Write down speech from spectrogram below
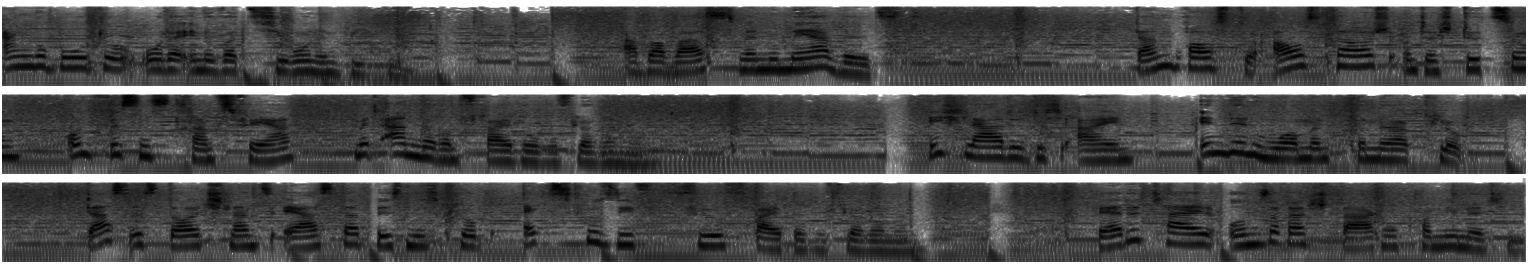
Angebote oder Innovationen bieten. Aber was, wenn du mehr willst? Dann brauchst du Austausch, Unterstützung und Wissenstransfer mit anderen Freiberuflerinnen. Ich lade dich ein in den Womanpreneur Club. Das ist Deutschlands erster Business Club exklusiv für Freiberuflerinnen. Werde Teil unserer starken Community.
